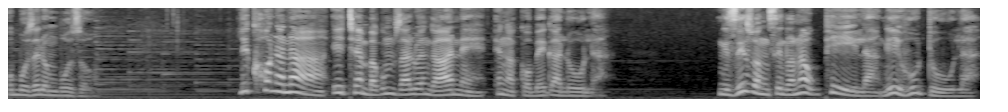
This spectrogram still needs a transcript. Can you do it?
ubuze lo mbuzo. Likhona na ithemba kumzali wengane engagobeka lula? Ngizizwa ngisindwa na ukuphila ngiyihudula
